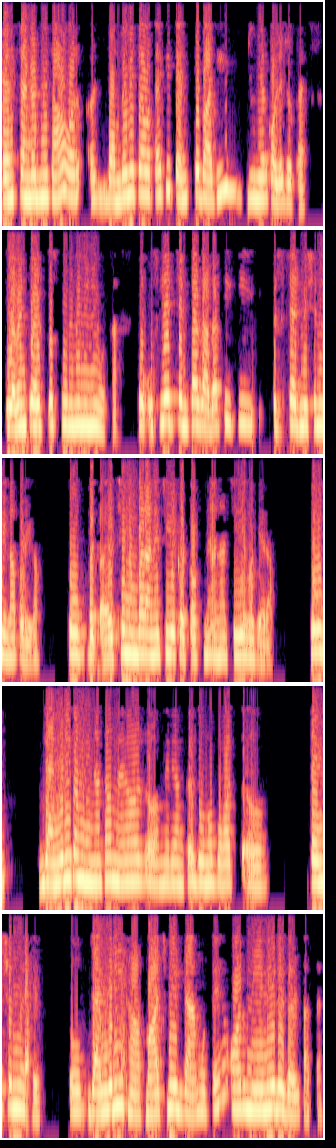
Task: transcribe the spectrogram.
टेंथ स्टैंडर्ड में था और बॉम्बे में क्या होता है कि टेंथ के बाद ही जूनियर कॉलेज होता है। इलेवेंथ ट्वेल्थ तो स्कूल में नहीं होता। तो उसलिए चिंता ज़्यादा थी कि फिर से एडमिशन लेना पड़ेगा। तो अच्छे नंबर आने चाहिए कट ऑफ़ में आना चाहिए वगैरह। तो जनवरी का महीना था, मैं और मेरे अंकल दोनों बहुत टेंशन में थे। तो जनवरी था मार्च में एग्ज़ाम होते हैं और मई में रिज़ल्ट आता है।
